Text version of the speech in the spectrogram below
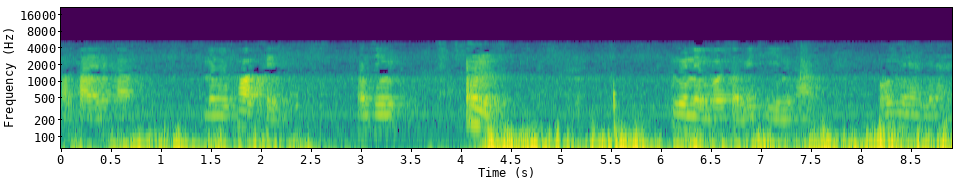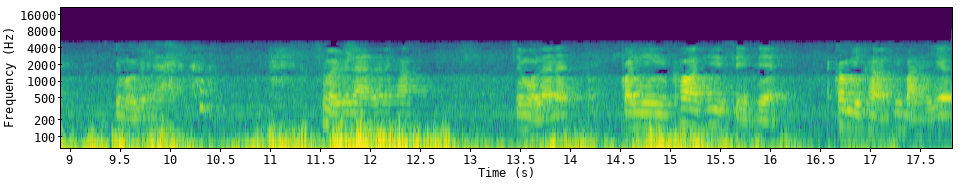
ต่อไปนะครับมันมีพ่อติดมันจริงมือหนึ่งบสนวิธีนะครับโอ้ไม่ได้ไม่ได้จะหมดเวลาจะหมดเวลาแล้วนะครับจะหมดแล้วนะก่อนยิงข้อที่สิบเนี่ย ก็มีคำอธิบายเยอะ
